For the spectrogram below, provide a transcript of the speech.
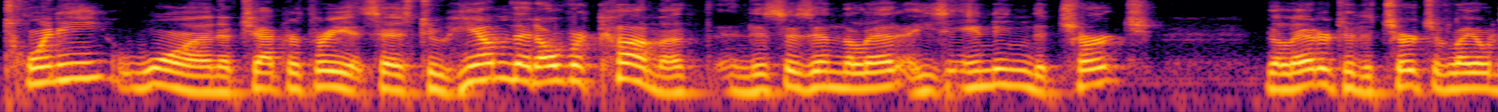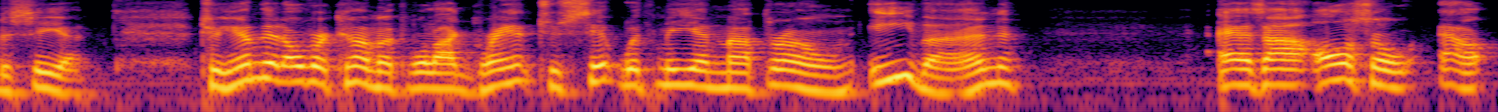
21 of chapter 3, it says, To him that overcometh, and this is in the letter, he's ending the church, the letter to the church of Laodicea. To him that overcometh will I grant to sit with me in my throne, even as I also out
